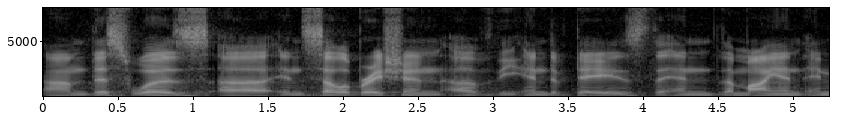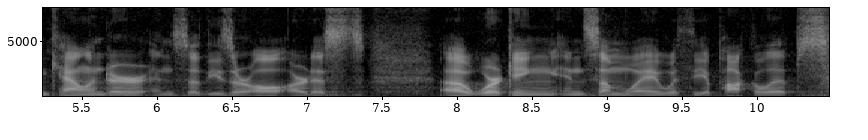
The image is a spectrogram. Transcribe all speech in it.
Um, this was uh, in celebration of the end of days, the, end, the Mayan end calendar, and so these are all artists uh, working in some way with the apocalypse.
